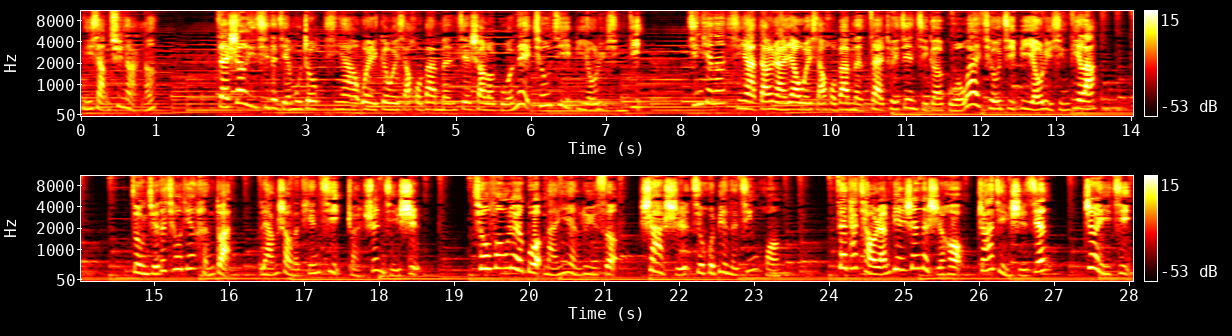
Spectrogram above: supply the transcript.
你想去哪儿呢？在上一期的节目中，新亚为各位小伙伴们介绍了国内秋季必游旅行地。今天呢，新亚当然要为小伙伴们再推荐几个国外秋季必游旅行地啦。总觉得秋天很短，凉爽的天气转瞬即逝，秋风掠过，满眼绿色。霎时就会变得金黄，在它悄然变身的时候，抓紧时间，这一季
